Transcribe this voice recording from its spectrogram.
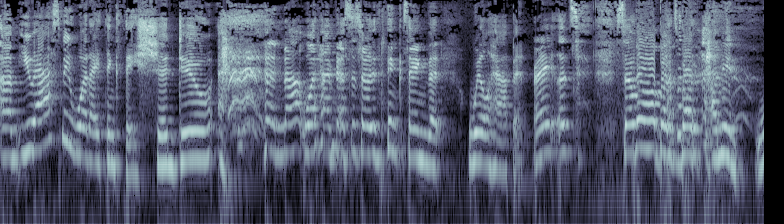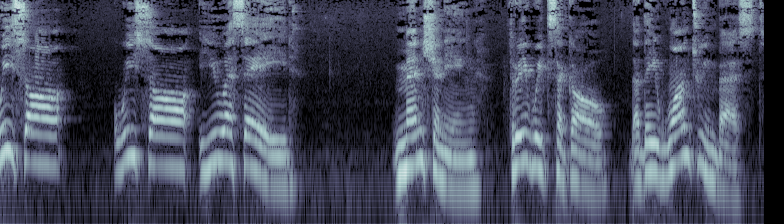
Um, you asked me what I think they should do, and not what I'm necessarily think saying that will happen. Right? Let's. So no, but but I mean, we saw we saw USAID mentioning three weeks ago that they want to invest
